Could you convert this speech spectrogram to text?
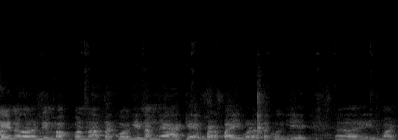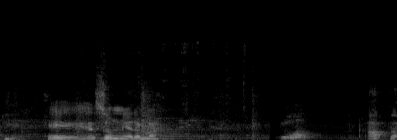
ಏನು. ನಿಮ್ಮ ಅಪ್ಪನ ತಕೋಗಿ ನಮ್ಮ ಯಾಕೆ ಬಡಪಾಯಿಗಳ ತಕೋಗಿ ಇದು ಮಾಡ್ತೀವಿ ಏ ಸುಮ್ಮನಿರಮ್ಮ ಆಗ್ತಾ?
